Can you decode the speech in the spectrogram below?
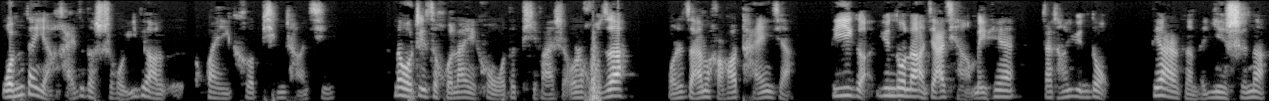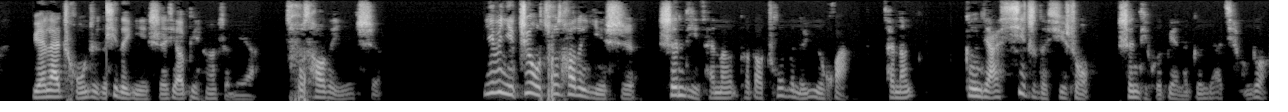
我们在养孩子的时候，一定要换一颗平常心。那我这次回来以后，我的提法是，我说虎子，我说咱们好好谈一下。第一个，运动量加强，每天加强运动。第二个呢，饮食呢，原来从这个细的饮食要变成什么呀？粗糙的饮食，因为你只有粗糙的饮食，身体才能得到充分的运化，才能更加细致的吸收，身体会变得更加强壮。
